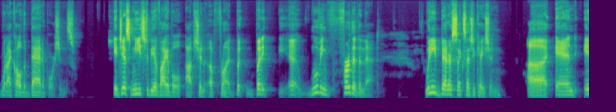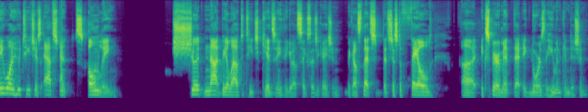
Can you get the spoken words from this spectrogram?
what I call the bad abortions. It just needs to be a viable option up front. But but it, uh, moving further than that, we need better sex education. Uh, and anyone who teaches abstinence only should not be allowed to teach kids anything about sex education because that's that's just a failed uh, experiment that ignores the human condition.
